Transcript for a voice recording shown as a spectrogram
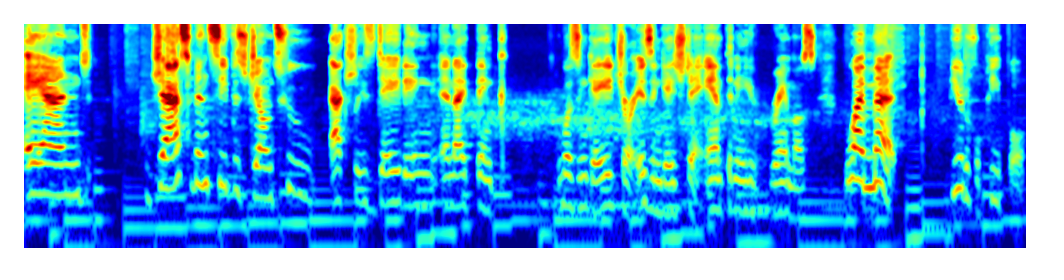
and Jasmine Cephas Jones, who actually is dating and I think was engaged or is engaged to Anthony Ramos, who I met, beautiful people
